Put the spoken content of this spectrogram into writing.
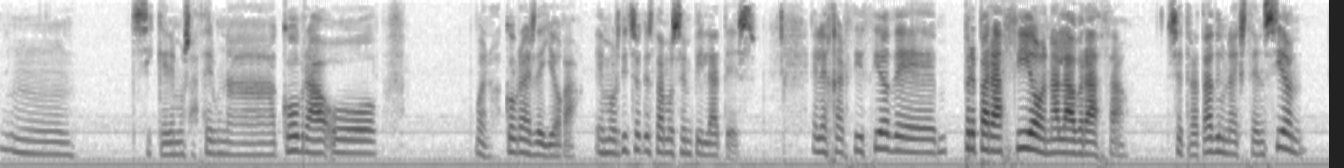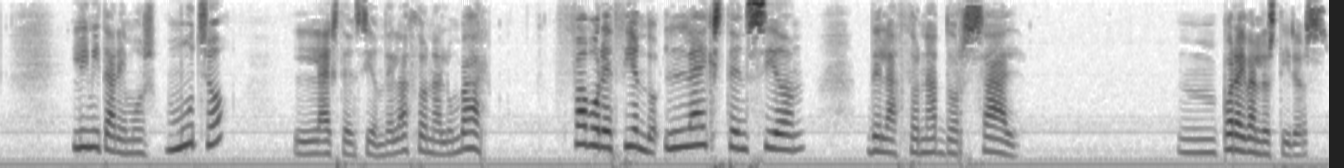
Mm, si queremos hacer una cobra o... Bueno, cobra es de yoga. Hemos dicho que estamos en pilates. El ejercicio de preparación a la braza. Se trata de una extensión limitaremos mucho la extensión de la zona lumbar, favoreciendo la extensión de la zona dorsal. Mm, por ahí van los tiros.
